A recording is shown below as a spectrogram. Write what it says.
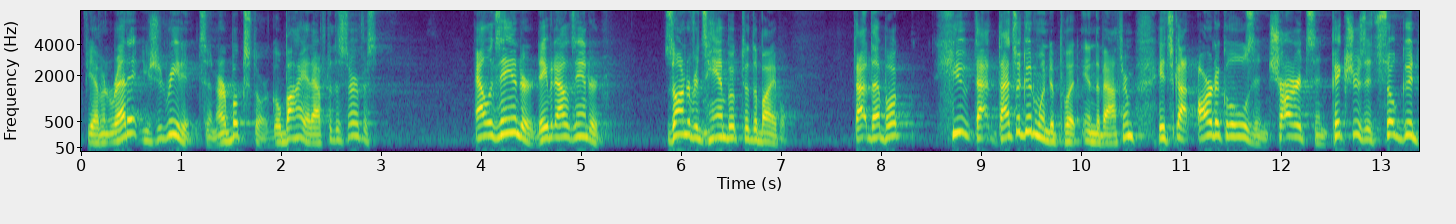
If you haven't read it, you should read it. It's in our bookstore. Go buy it after the service. Alexander, David Alexander, Zondervan's Handbook to the Bible. That, that book Huge. That, that's a good one to put in the bathroom. It's got articles and charts and pictures. It's so good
